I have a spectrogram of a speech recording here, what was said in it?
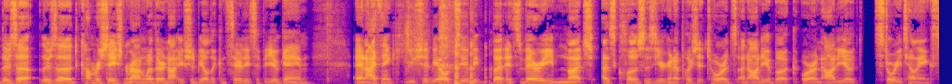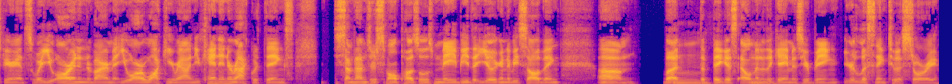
there's a there's a conversation around whether or not you should be able to consider these a video game. And I think you should be able to, be- but it's very much as close as you're going to push it towards an audiobook or an audio storytelling experience where you are in an environment, you are walking around, you can interact with things. Sometimes there's small puzzles, maybe that you're going to be solving. Um, but Mm. the biggest element of the Mm. game is you're being you're listening to a story.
